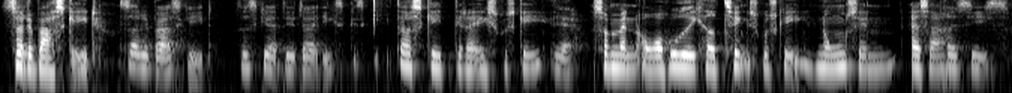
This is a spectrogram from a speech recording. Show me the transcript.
så er det bare sket. Så er det bare sket. Så sker det, der ikke skal ske. Der er sket det, der ikke skulle ske. Ja, Som man overhovedet ikke havde tænkt skulle ske nogensinde. Altså, præcis.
